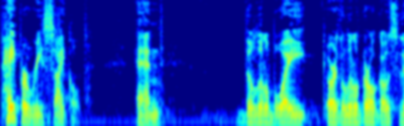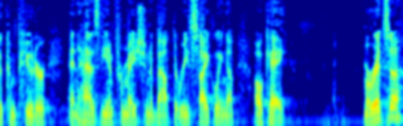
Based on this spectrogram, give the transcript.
paper recycled?" And the little boy or the little girl goes to the computer and has the information about the recycling of, okay, Maritza?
